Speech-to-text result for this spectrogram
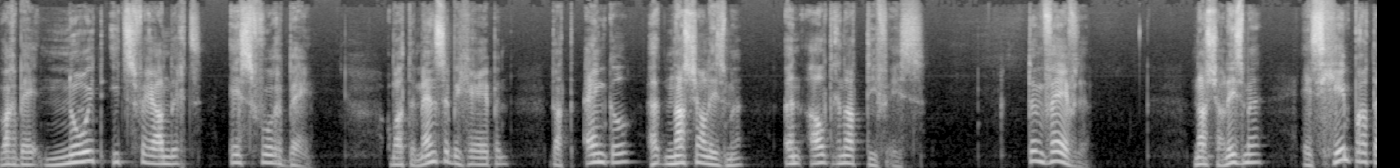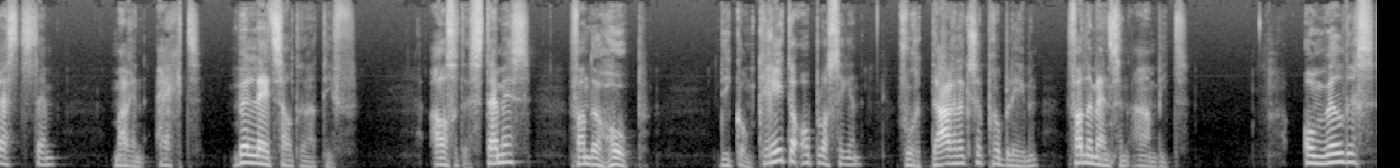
waarbij nooit iets verandert, is voorbij, omdat de mensen begrijpen dat enkel het nationalisme een alternatief is. Ten vijfde, nationalisme is geen proteststem, maar een echt beleidsalternatief. Als het de stem is van de hoop, die concrete oplossingen voor dagelijkse problemen van de mensen aanbiedt. Om Wilders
